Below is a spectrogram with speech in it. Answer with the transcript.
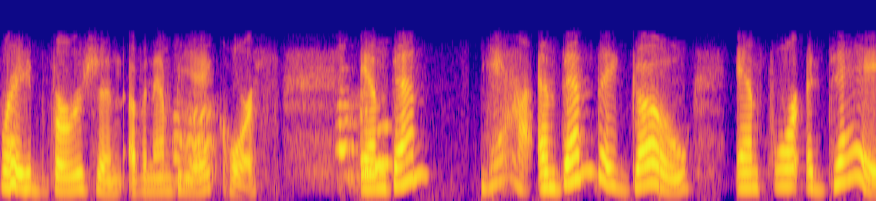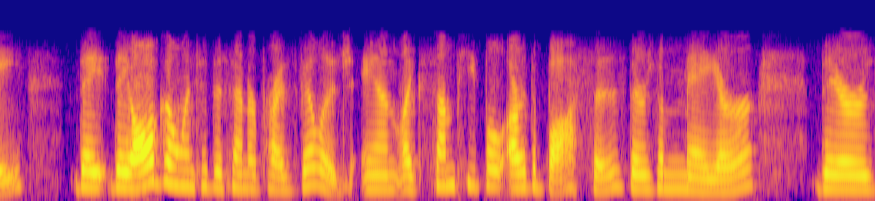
grade version of an MBA uh-huh. course, and then yeah, and then they go and for a day they they all go into this enterprise village and like some people are the bosses, there's a mayor, there's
